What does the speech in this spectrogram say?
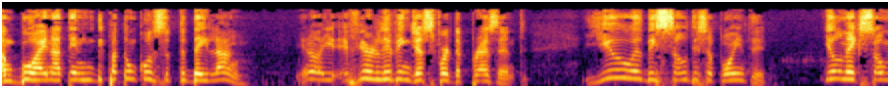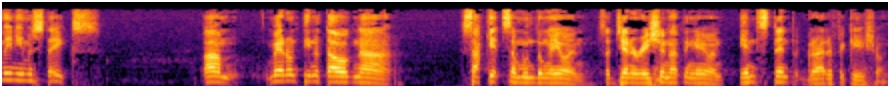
Ang buhay natin hindi patungkol sa today lang. You know, if you're living just for the present, you will be so disappointed. You'll make so many mistakes. Um, meron tinatawag na sakit sa mundo ngayon, sa generation natin ngayon, instant gratification.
